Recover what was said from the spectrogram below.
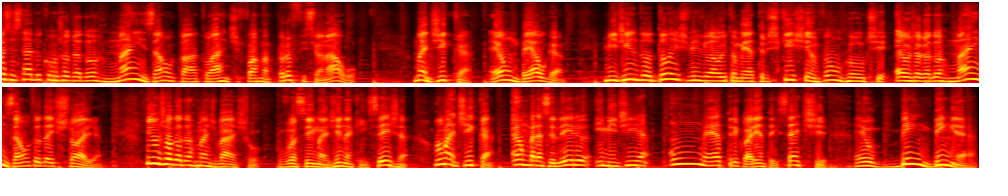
Você sabe qual o jogador mais alto a atuar de forma profissional? Uma dica: é um belga. Medindo 2,8 metros, Christian Van Holt é o jogador mais alto da história. E o jogador mais baixo, você imagina quem seja? Uma dica: é um brasileiro e media 1,47m. É o Bimbinha.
